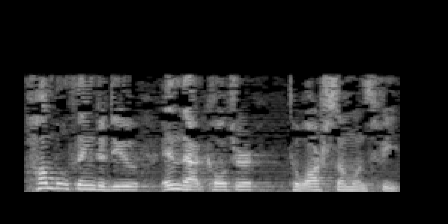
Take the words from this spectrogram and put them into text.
humble thing to do in that culture to wash someone's feet.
